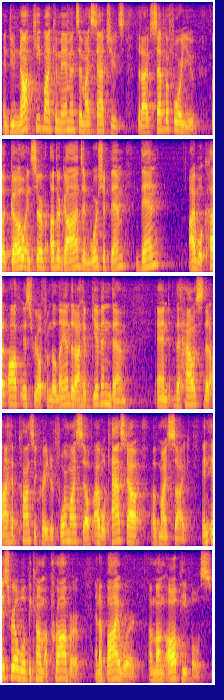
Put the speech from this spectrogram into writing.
and do not keep my commandments and my statutes that I have set before you, but go and serve other gods and worship them, then I will cut off Israel from the land that I have given them and the house that I have consecrated for myself. I will cast out of my sight. And Israel will become a proverb and a byword among all peoples.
